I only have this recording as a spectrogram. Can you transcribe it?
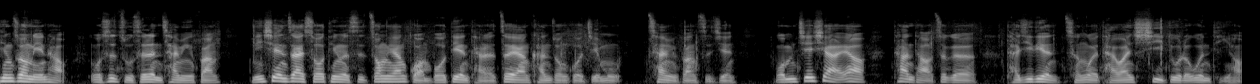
听众您好，我是主持人蔡明芳。您现在收听的是中央广播电台的《这样看中国》节目，蔡明芳时间。我们接下来要探讨这个台积电成为台湾细度的问题哈。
